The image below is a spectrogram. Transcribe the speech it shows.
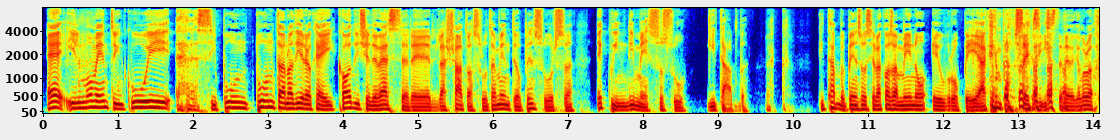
È il momento in cui eh, si pun- puntano a dire: ok, il codice deve essere rilasciato assolutamente open source e quindi messo su GitHub. Ecco. GitHub penso sia la cosa meno europea che possa esistere, perché è proprio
